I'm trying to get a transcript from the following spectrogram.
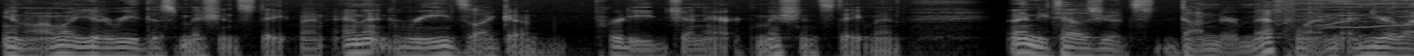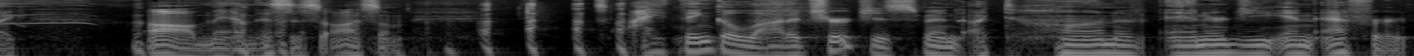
you know, I want you to read this mission statement. And it reads like a pretty generic mission statement. And then he tells you it's Dunder Mifflin, and you're like, oh man, this is awesome. So I think a lot of churches spend a ton of energy and effort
